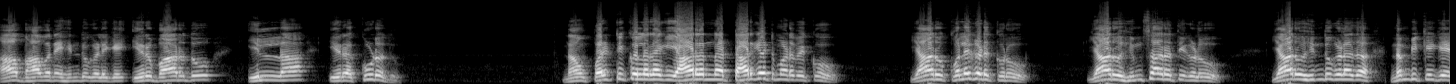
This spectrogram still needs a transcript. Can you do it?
ಆ ಭಾವನೆ ಹಿಂದೂಗಳಿಗೆ ಇರಬಾರದು, ಇಲ್ಲ, ಇರಕೂಡದು. ನಾವು ಪರ್ಟಿಕ್ಯುಲರ್ ಆಗಿ ಯಾರನ್ನು ಟಾರ್ಗೆಟ್ ಮಾಡಬೇಕು? ಯಾರು ಕೊಲೆಗಡಕರು? ಯಾರು ಹಿಂಸಾರತಿಗಳು? ಯಾರು ಹಿಂದೂಗಳ ನಂಬಿಕೆಗೆ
